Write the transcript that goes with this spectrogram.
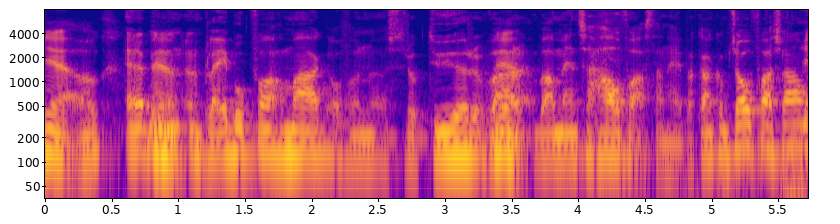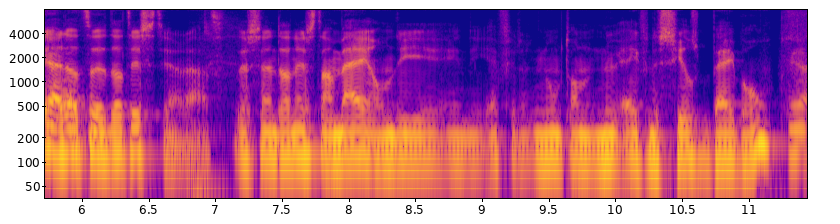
Ja, ook. En heb je ja. een, een playbook van gemaakt of een structuur waar, Ja. waar mensen houvast aan hebben. Kan ik hem zo vast Ja, samenvatten? dat, eh, dat is het inderdaad. Dus en dan is het aan mij om die, die even, noemt dan nu even de salesbijbel, Ja,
